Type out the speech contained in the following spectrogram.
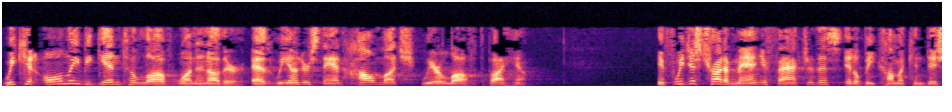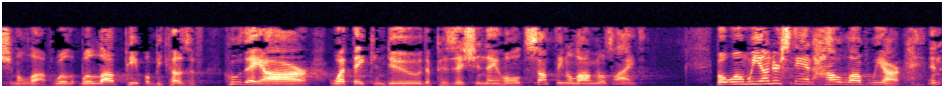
We can only begin to love one another as we understand how much we are loved by Him. If we just try to manufacture this, it'll become a conditional love. We'll, we'll love people because of who they are, what they can do, the position they hold, something along those lines. But when we understand how loved we are, in,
